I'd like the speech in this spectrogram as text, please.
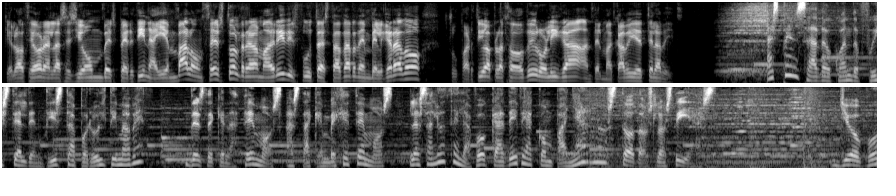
que lo hace ahora en la sesión vespertina. Y en baloncesto, el Real Madrid disputa esta tarde en Belgrado su partido aplazado de Euroliga ante el Maccabi de Tel Aviv. ¿Has pensado cuándo fuiste al dentista por última vez? Desde que nacemos hasta que envejecemos, la salud de la boca debe acompañarnos todos los días. Yo voy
